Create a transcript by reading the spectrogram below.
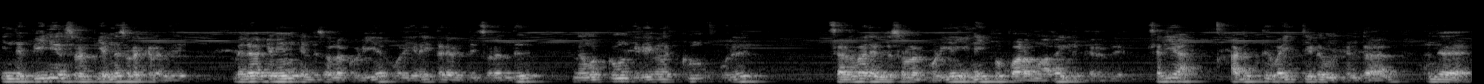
இந்த பீனியல் சுரப்பி என்ன சுரக்கிறது? மெலோட்டனின் என்று சொல்லக்கூடிய ஒரு இறைத்தரவத்தை சுரந்து நமக்கும் இறைவனுக்கும் ஒரு சர்வர் என்று சொல்லக்கூடிய இணைப்பு பாடமாக இருக்கிறது. சரியா? அடுத்து வைத்திடும் என்றால் அந்த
